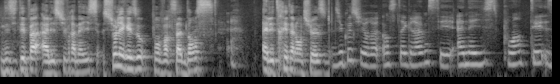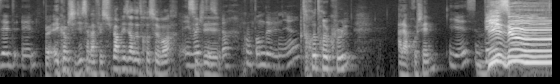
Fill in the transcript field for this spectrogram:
N'hésitez pas à aller suivre Anaïs sur les réseaux pour voir sa danse. Elle est très talentueuse. Du coup, sur euh, Instagram, c'est anaïs.tzl. Et comme je t'ai dit, ça m'a fait super plaisir de te recevoir. Et moi, j'étais super contente de venir. trop trop cool. À la prochaine. Yes. Bisous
